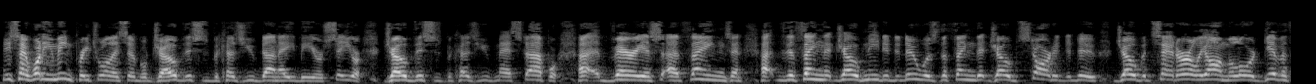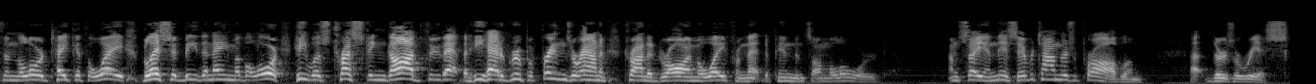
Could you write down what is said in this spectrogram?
And you say, what do you mean, preacher? Well, they said, well, Job, this is because you've done A, B, or C, or Job, this is because you've messed up, or uh, various uh, things. And uh, the thing that Job needed to do was the thing that Job started to do. Job had said early on, the Lord giveth and the Lord taketh away. Blessed be the name of the Lord. He was trusting God through that, but he had a group of friends around him trying to draw him away from that dependence on the Lord. I'm saying this, every time there's a problem, uh, there's a risk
